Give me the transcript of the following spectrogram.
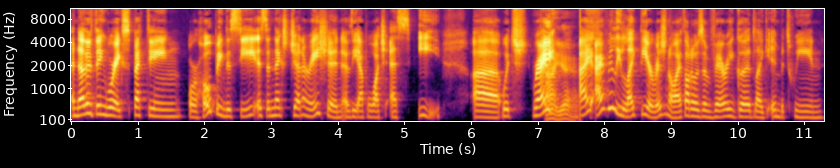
another thing we're expecting or hoping to see is the next generation of the Apple Watch SE. Uh, which right? Ah, yeah. I, I really like the original. I thought it was a very good like in between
